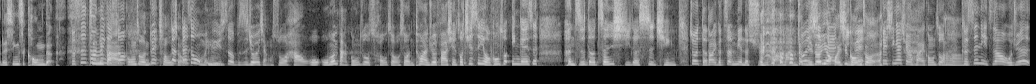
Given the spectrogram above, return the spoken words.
我的心是空的，可是 当那个时候工作抽走，但但是我们预设不是就会讲说，好，我我们把工作抽走的时候，你突然就会发现说，其实有工作应该是很值得珍惜的事情，就会得到一个正面的循环嘛，你就会心甘情愿，对，心甘情愿回来工作。可是你知道，我觉得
